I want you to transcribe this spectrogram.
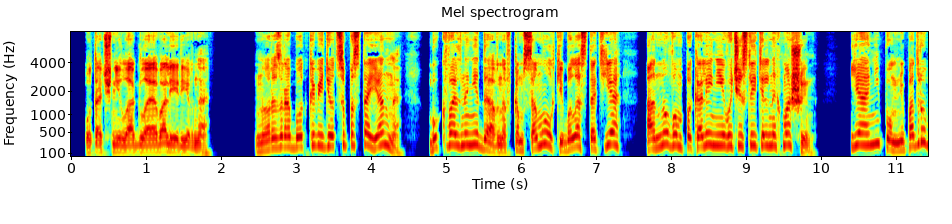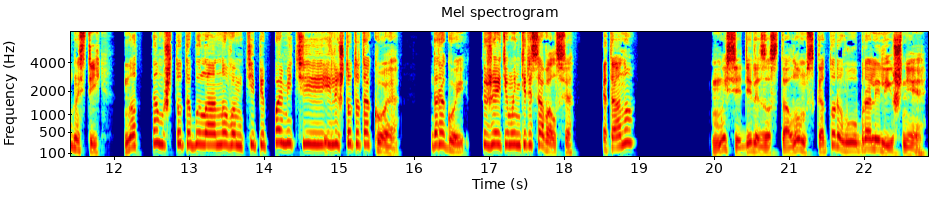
— уточнила Аглая Валерьевна. «Но разработка ведется постоянно. Буквально недавно в «Комсомолке» была статья о новом поколении вычислительных машин. Я не помню подробностей, но там что-то было о новом типе памяти или что-то такое. Дорогой, ты же этим интересовался. Это оно?» Мы сидели за столом, с которого убрали лишнее,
